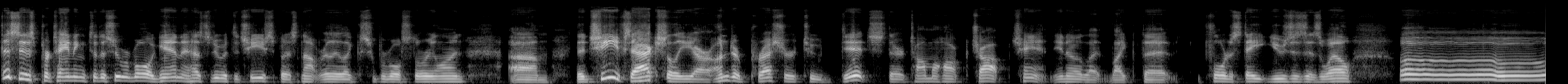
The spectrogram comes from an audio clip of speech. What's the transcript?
this is pertaining to the Super Bowl again. It has to do with the Chiefs, but it's not really like Super Bowl storyline. Um, the Chiefs actually are under pressure to ditch their tomahawk chop chant. You know, like like the Florida State uses as well. Oh,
